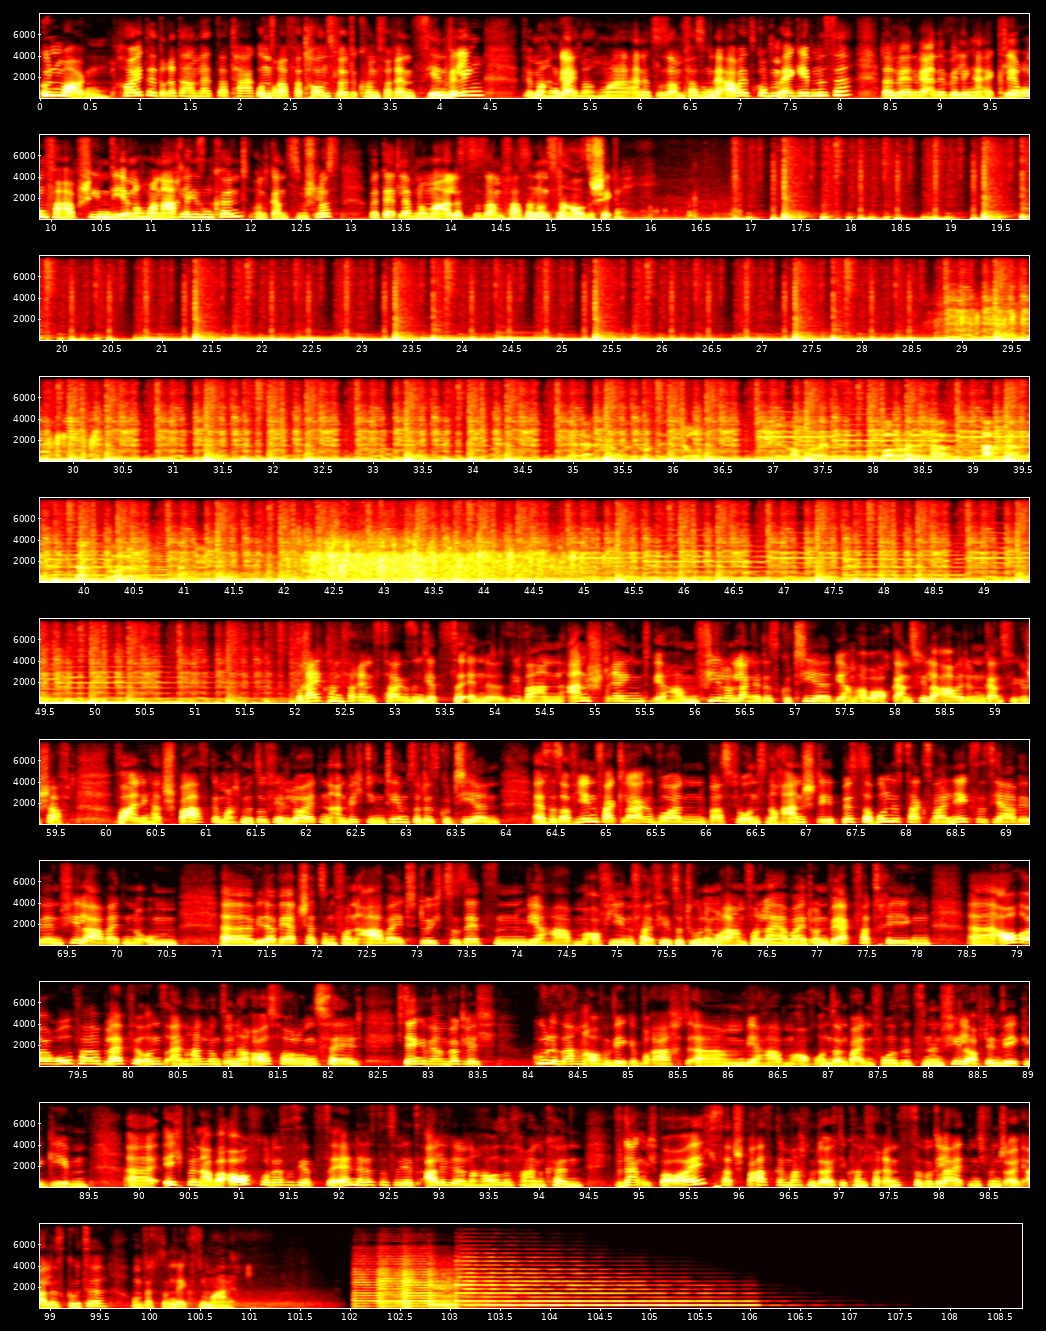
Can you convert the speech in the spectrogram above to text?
Guten Morgen. Heute dritter und letzter Tag unserer Vertrauensleute-Konferenz hier in Willingen. Wir machen gleich nochmal eine Zusammenfassung der Arbeitsgruppenergebnisse. Dann werden wir eine Willinger Erklärung verabschieden, die ihr nochmal nachlesen könnt. Und ganz zum Schluss wird Detlef nochmal alles zusammenfassen und uns nach Hause schicken. Haben. Habt Drei Konferenztage sind jetzt zu Ende. Sie waren anstrengend, wir haben viel und lange diskutiert, wir haben aber auch ganz viel erarbeitet und ganz viel geschafft. Vor allen Dingen hat es Spaß gemacht, mit so vielen Leuten an wichtigen Themen zu diskutieren. Es ist auf jeden Fall klar geworden, was für uns noch ansteht bis zur Bundestagswahl nächstes Jahr. Wir werden viel arbeiten, um äh, wieder Wertschätzung von Arbeit durchzusetzen. Wir haben auf jeden Fall viel zu tun im Rahmen von Leiharbeit und Werkverträgen. Äh, auch Europa bleibt für uns ein Handlungs- und Herausforderungsfeld. Ich denke, wir haben wirklich gute Sachen auf den Weg gebracht. Ähm, wir haben auch unseren beiden Vorsitzenden viel auf den Weg gegeben. Äh, ich bin aber auch froh, dass es jetzt zu Ende ist, dass wir jetzt alle wieder nach Hause fahren können. Ich bedanke mich bei euch. Es hat Spaß gemacht, mit euch die Konferenz zu begleiten. Ich wünsche euch alles Gute und bis zum nächsten Mal.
